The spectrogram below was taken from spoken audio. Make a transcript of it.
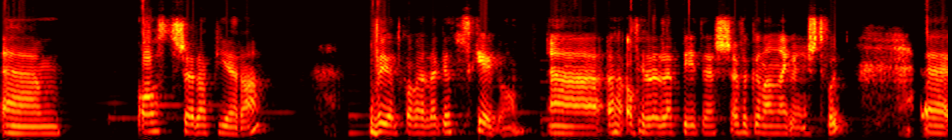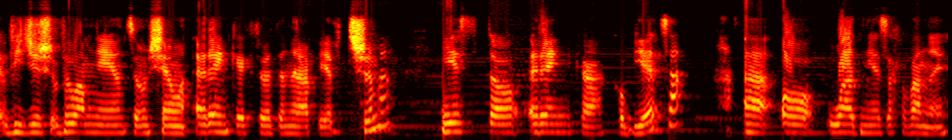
um, ostrze rapiera wyjątkowo eleganckiego, o wiele lepiej też wykonanego niż twój. E, widzisz wyłamniającą się rękę, która ten rapier trzyma. Jest to ręka kobieca e, o ładnie zachowanych,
